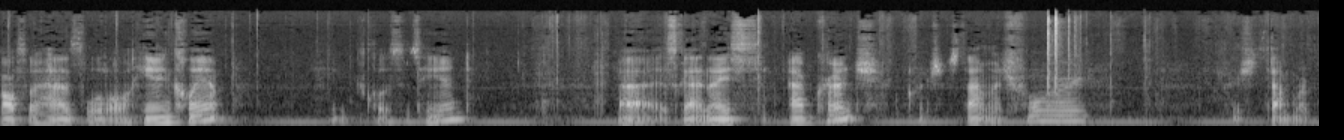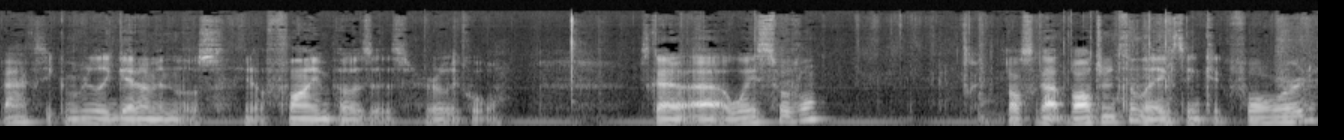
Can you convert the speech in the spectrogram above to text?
Also has a little hand clamp. Close his hand. Uh, it's got a nice ab crunch. Crunches that much forward. Crunches that more back, so you can really get them in those you know flying poses. Really cool. It's got a, a waist swivel. It's also got ball joints and legs. So you can kick forward.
